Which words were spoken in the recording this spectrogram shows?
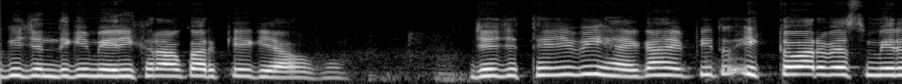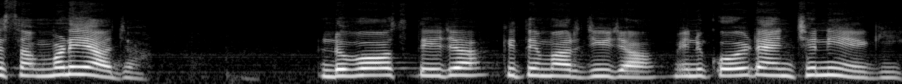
ਕਿਉਂਕਿ ਜ਼ਿੰਦਗੀ ਮੇਰੀ ਖਰਾਬ ਕਰਕੇ ਗਿਆ ਉਹ। ਜੇ ਜਿੱਥੇ ਵੀ ਹੈਗਾ ਹੈਪੀ ਤੂੰ ਇੱਕ ਵਾਰ ਬਸ ਮੇਰੇ ਸਾਹਮਣੇ ਆ ਜਾ। ਡਿਵੋਰਸ ਦੇ ਜਾ ਕਿਤੇ ਮਰਜ਼ੀ ਜਾ। ਮੈਨੂੰ ਕੋਈ ਟੈਨਸ਼ਨ ਨਹੀਂ ਹੈਗੀ।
